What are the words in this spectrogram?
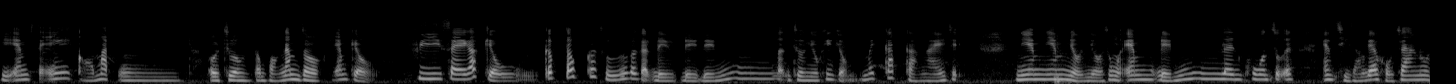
Thì em sẽ có mặt ừ, ở trường tầm khoảng 5 giờ. Em kiểu phi xe các kiểu, cấp tốc các thứ và cả để để đến tận trường nhiều khi kiểu make up cả ngày ấy chị. Nhem nhem nhở nhở xong rồi em đến lên khu quân sự ấy. Em chỉ dám đeo khẩu trang thôi.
